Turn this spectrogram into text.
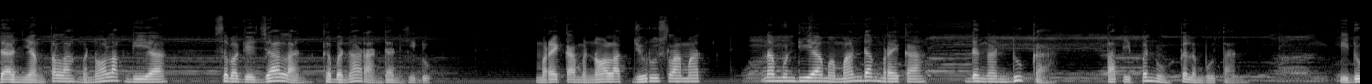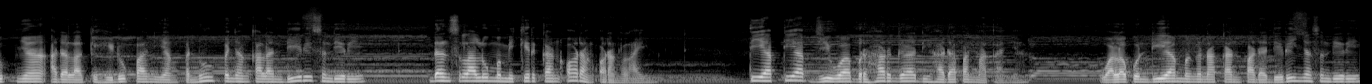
dan yang telah menolak dia sebagai jalan kebenaran dan hidup. Mereka menolak juru selamat, namun dia memandang mereka dengan duka tapi penuh kelembutan. Hidupnya adalah kehidupan yang penuh penyangkalan diri sendiri dan selalu memikirkan orang-orang lain. Tiap-tiap jiwa berharga di hadapan matanya Walaupun dia mengenakan pada dirinya sendiri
